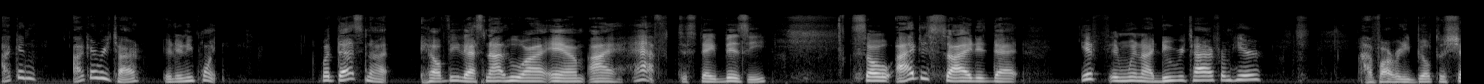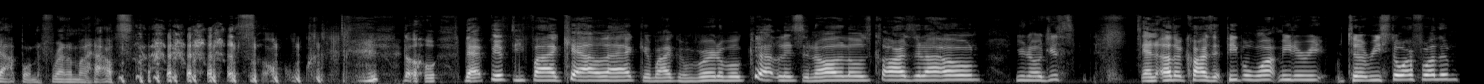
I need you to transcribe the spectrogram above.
I can I can retire at any point. But that's not healthy. That's not who I am. I have to stay busy. So I decided that if and when I do retire from here, I've already built a shop on the front of my house. so, so that 55 Cadillac and my convertible Cutlass and all of those cars that I own, you know, just and other cars that people want me to re, to restore for them,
